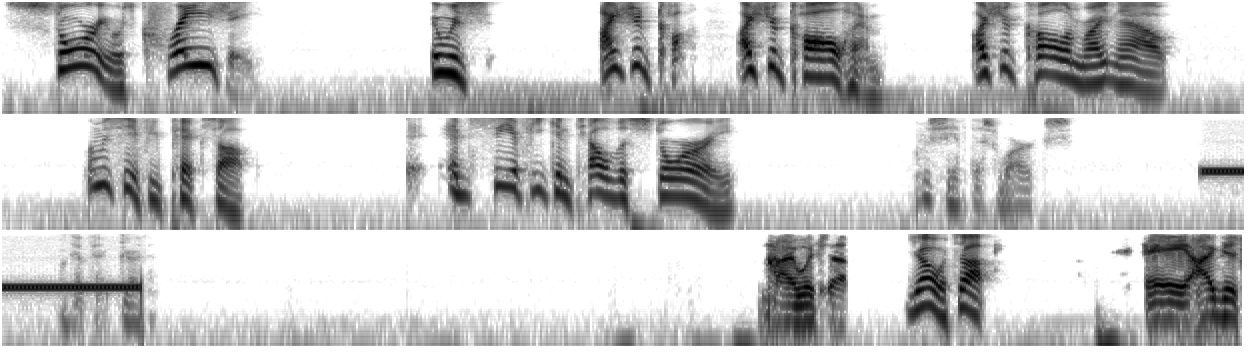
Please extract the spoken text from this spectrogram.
story it was crazy. It was, I should call, I should call him. I should call him right now. Let me see if he picks up and see if he can tell the story let me see if this works. Okay, good. Hi, what's up? Yo, what's up? Hey, I just,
